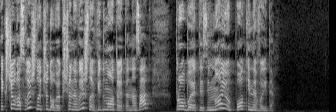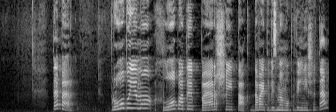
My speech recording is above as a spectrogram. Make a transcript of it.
Якщо у вас вийшло, чудово. Якщо не вийшло, відмотуєте назад, пробуєте зі мною, поки не вийде. Тепер пробуємо хлопати перший так. Давайте візьмемо повільніший темп.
